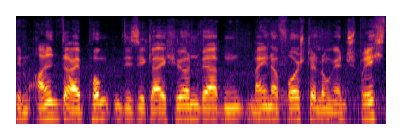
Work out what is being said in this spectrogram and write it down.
in allen drei Punkten, die Sie gleich hören werden, meiner Vorstellung entspricht,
